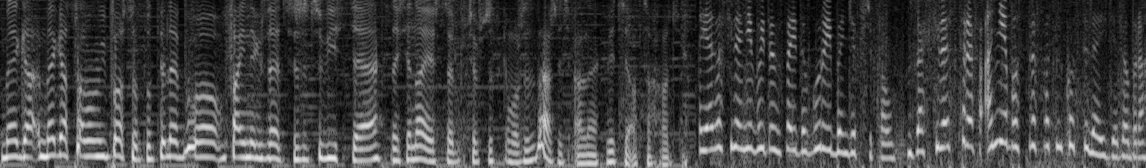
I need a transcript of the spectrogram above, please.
Mega, mega słabo mi poszło, to tyle było fajnych rzeczy, rzeczywiście. W sensie, no jeszcze się wszystko może zdarzyć, ale wiecie o co chodzi. A ja za chwilę nie wyjdę tutaj do góry i będzie przypał. Za chwilę strefa. A nie, bo strefa tylko tyle idzie, dobra.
